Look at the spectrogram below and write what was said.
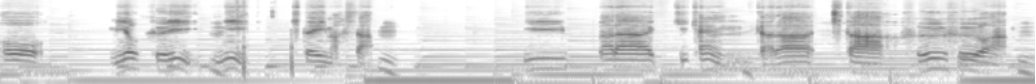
を見送りに来ていました。うん。茨城県から来た夫婦はうん。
